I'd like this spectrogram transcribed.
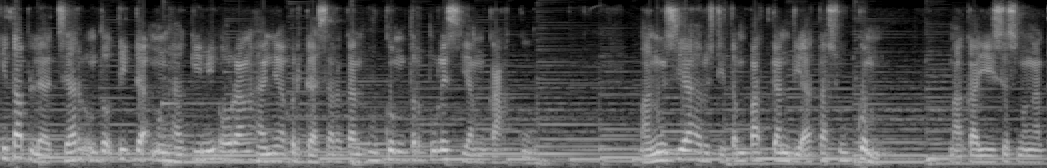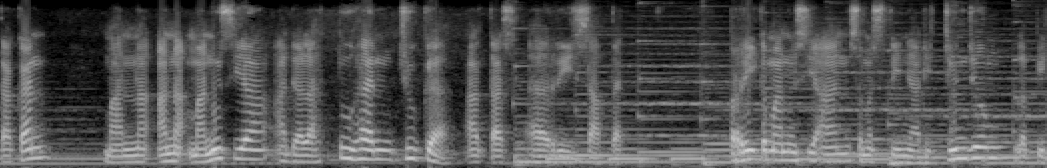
kita belajar untuk tidak menghakimi orang hanya berdasarkan hukum tertulis yang kaku. Manusia harus ditempatkan di atas hukum. Maka Yesus mengatakan, "Mana anak manusia adalah Tuhan juga atas hari Sabat." Peri kemanusiaan semestinya dijunjung lebih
